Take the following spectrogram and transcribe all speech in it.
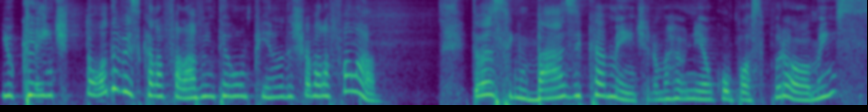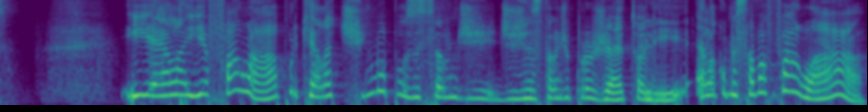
e o cliente, toda vez que ela falava, interrompia, não deixava ela falar. Então, assim, basicamente, era uma reunião composta por homens, e ela ia falar, porque ela tinha uma posição de, de gestão de projeto ali, ela começava a falar.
